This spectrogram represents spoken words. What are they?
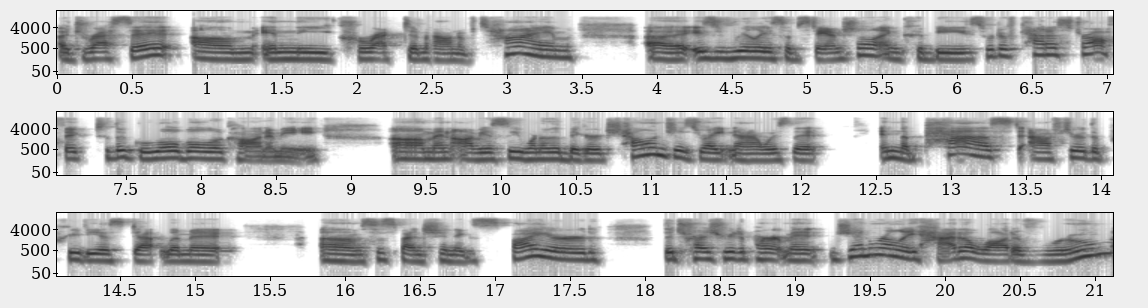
address it um, in the correct amount of time, uh, is really substantial and could be sort of catastrophic to the global economy. Um, and obviously, one of the bigger challenges right now is that in the past, after the previous debt limit um, suspension expired, the Treasury Department generally had a lot of room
